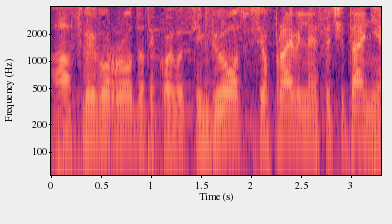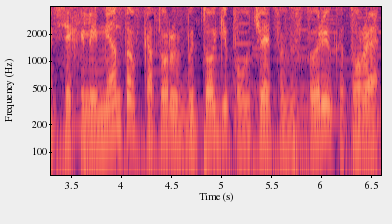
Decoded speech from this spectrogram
а, своего рода такой вот симбиоз, все правильное сочетание всех элементов, который в итоге получается в историю, которая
